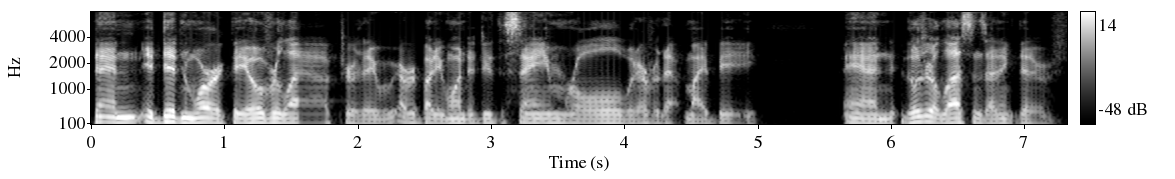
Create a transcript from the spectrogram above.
then it didn't work. They overlapped, or they everybody wanted to do the same role, whatever that might be. And those are lessons I think that have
